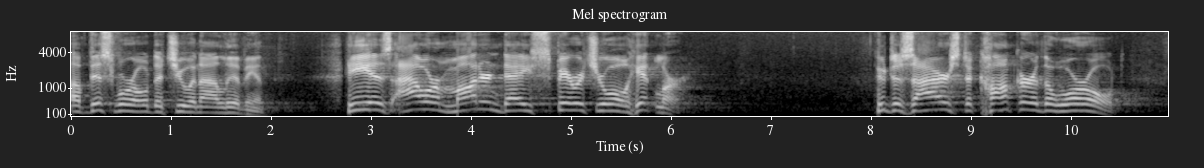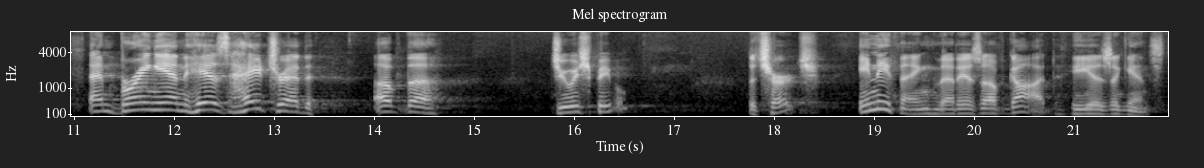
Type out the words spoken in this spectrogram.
of this world that you and I live in. He is our modern day spiritual Hitler who desires to conquer the world and bring in his hatred of the Jewish people, the church, anything that is of God, he is against.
